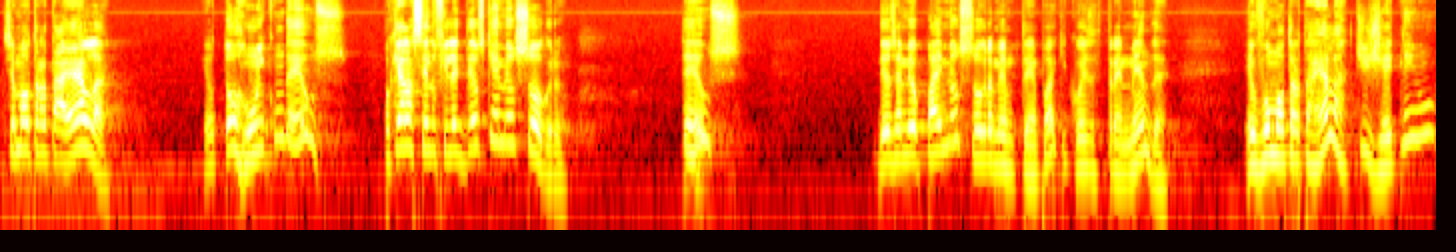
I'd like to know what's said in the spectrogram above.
se eu maltratar ela, eu estou ruim com Deus. Porque ela sendo filha de Deus, quem é meu sogro? Deus. Deus é meu pai e meu sogro ao mesmo tempo. Olha que coisa tremenda. Eu vou maltratar ela? De jeito nenhum.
